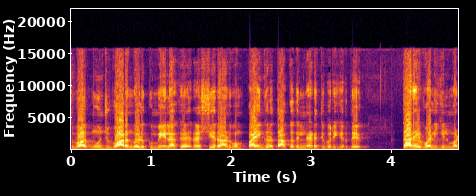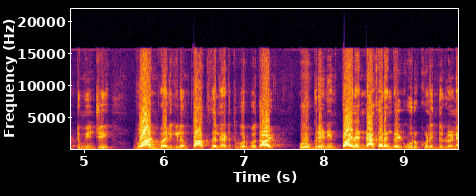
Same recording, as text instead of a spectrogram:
சுமார் மூன்று வாரங்களுக்கும் மேலாக ரஷ்ய ராணுவம் பயங்கர தாக்குதல் நடத்தி வருகிறது. தரை வழியில் மட்டுமின்றி வான் வழியிலும் தாக்குதல் நடத்தி வருவதால் உக்ரைனின் பல நகரங்கள் உருக்குலைந்துள்ளன.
